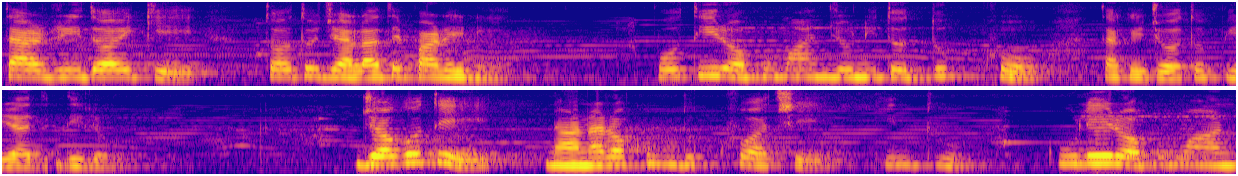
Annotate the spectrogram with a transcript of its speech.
তার হৃদয়কে তত জ্বালাতে পারেনি। পতির অপমানজনিত দুঃখ তাকে যত পীড়া দিল। জগতে নানা রকম দুঃখ আছে, কিন্তু কুলের অপমান,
